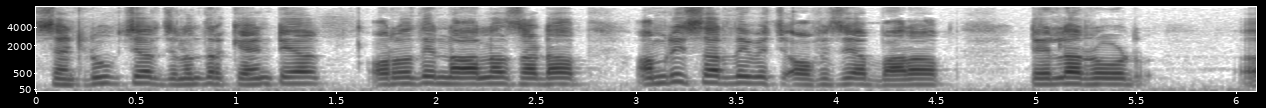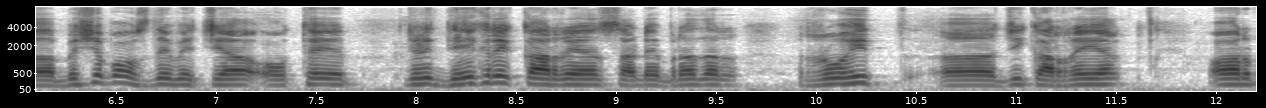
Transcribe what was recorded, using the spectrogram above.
saint Luke church Jalandhar cantt ਆ ਔਰ ਉਹਦੇ ਨਾਲ ਨਾਲ ਸਾਡਾ ਅੰਮ੍ਰਿਤਸਰ ਦੇ ਵਿੱਚ ਆਫਿਸ ਆ 12 ਟੇਲਰ ਰੋਡ ਬਿਸ਼ਪ ਹਾਊਸ ਦੇ ਵਿੱਚ ਆ, ਉੱਥੇ ਜਿਹੜੀ ਦੇਖ ਰੇਖ ਕਰ ਰਿਹਾ ਸਾਡੇ ਬ੍ਰਦਰ ਰੋਹਿਤ ਜੀ ਕਰ ਰਹੇ ਆ, ਔਰ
